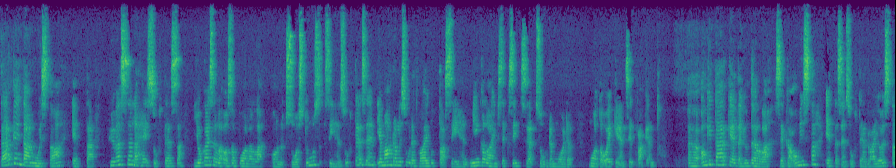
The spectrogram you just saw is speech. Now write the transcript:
Tärkeintä on muistaa, että hyvässä läheissuhteessa jokaisella osapuolella on suostumus siihen suhteeseen ja mahdollisuudet vaikuttaa siihen, minkälaiseksi se suhdemuoto muoto oikein sit rakentuu. Onkin tärkeää jutella sekä omista että sen suhteen rajoista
